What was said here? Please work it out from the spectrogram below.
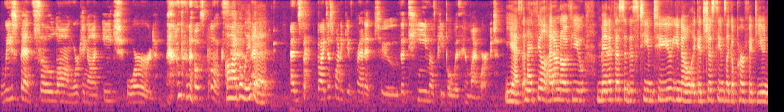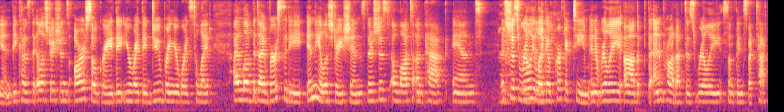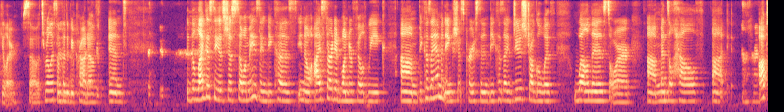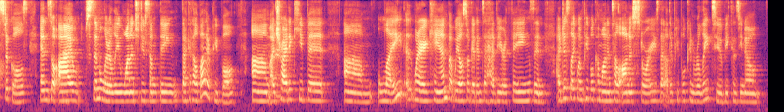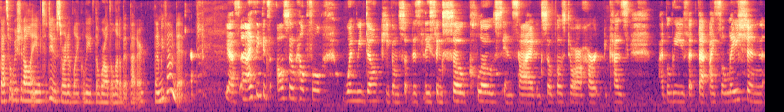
we spent so long working on each word for those books. Oh i believe and, it and so I just want to give credit to the team of people with whom I worked. Yes, and I feel I don't know if you manifested this team to you. You know, like it just seems like a perfect union because the illustrations are so great. They, you're right; they do bring your words to life. I love the diversity in the illustrations. There's just a lot to unpack, and it's just really mm-hmm. like a perfect team. And it really, uh, the the end product is really something spectacular. So it's really something to be proud of, and the legacy is just so amazing because you know I started Wonderfilled Week um, because I am an anxious person because I do struggle with wellness or um, mental health uh, uh-huh. obstacles, and so I similarly wanted to do something that could help other people. Um, I try to keep it um, light when I can, but we also get into heavier things. And I just like when people come on and tell honest stories that other people can relate to because, you know, that's what we should all aim to do sort of like leave the world a little bit better than we found it. Yes. And I think it's also helpful when we don't keep them so, this, these things so close inside and so close to our heart because I believe that that isolation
